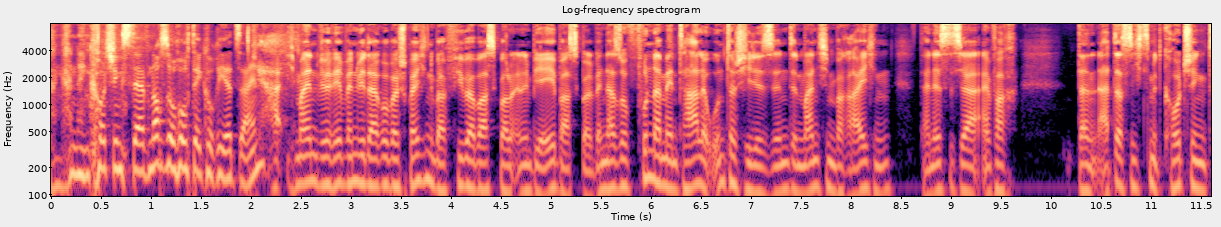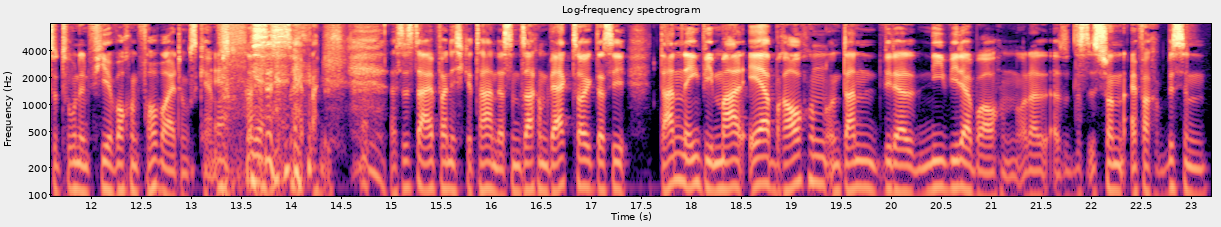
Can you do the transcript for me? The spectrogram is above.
kann dein Coaching-Staff noch so hoch dekoriert sein. Ja, ich meine, wenn wir darüber sprechen, über FIBA-Basketball und NBA-Basketball, wenn da so fundamentale Unterschiede sind in manchen Bereichen, dann ist es ja einfach, dann hat das nichts mit Coaching zu tun in vier Wochen Vorbereitungscamp. Ja, das ja. ist einfach nicht, das ist da einfach nicht getan. Das sind Sachen Werkzeug, dass sie dann irgendwie mal eher brauchen und dann wieder nie wieder brauchen. Oder, also das ist schon einfach ein bisschen ein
